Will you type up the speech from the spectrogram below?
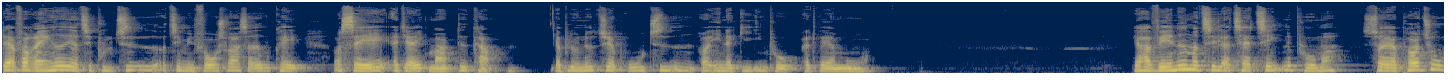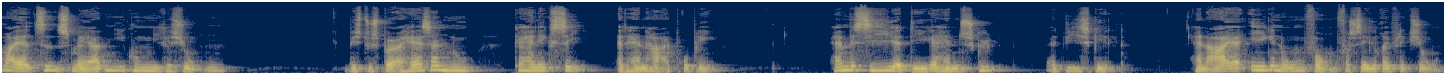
Derfor ringede jeg til politiet og til min forsvarsadvokat og sagde, at jeg ikke magtede kampen. Jeg blev nødt til at bruge tiden og energien på at være mor. Jeg har vendet mig til at tage tingene på mig, så jeg påtog mig altid smerten i kommunikationen. Hvis du spørger Hassan nu, kan han ikke se, at han har et problem. Han vil sige, at det ikke er hans skyld, at vi er skilt. Han ejer ikke nogen form for selvreflektion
